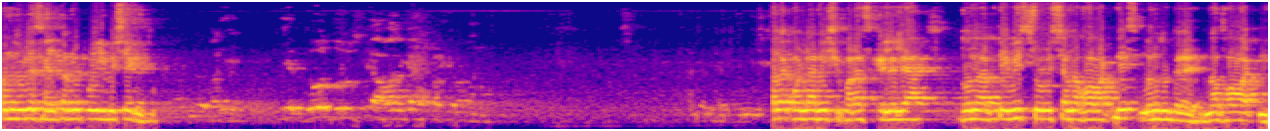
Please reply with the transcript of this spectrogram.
मंजुरी असेल तर मी पुढील विषय घेतो. ये दो दुरुस्ती अहवाल के ऊपर के बाद संचालक मंडळाने शिफारस केलेल्या दोन हजार तेवीस चोवीसच्या नफा वाटणीस मंजूर देणे नफा वाटणी.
